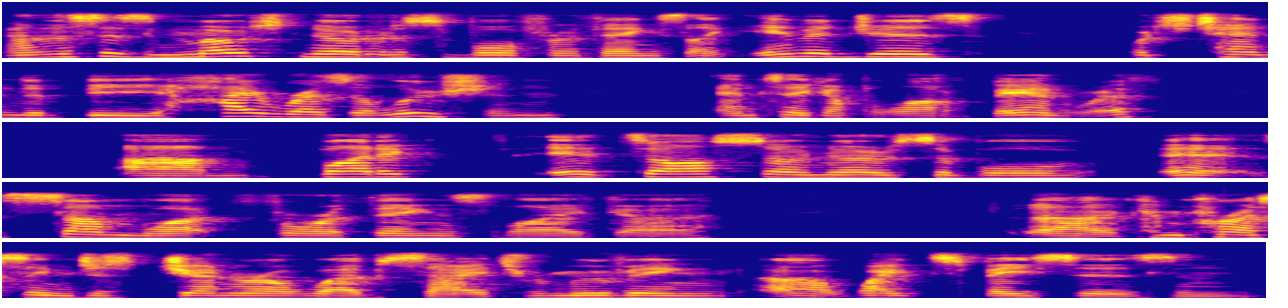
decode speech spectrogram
Now, this is most noticeable for things like images, which tend to be high resolution and take up a lot of bandwidth, um, but it, it's also noticeable uh, somewhat for things like uh, uh, compressing just general websites, removing uh, white spaces and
